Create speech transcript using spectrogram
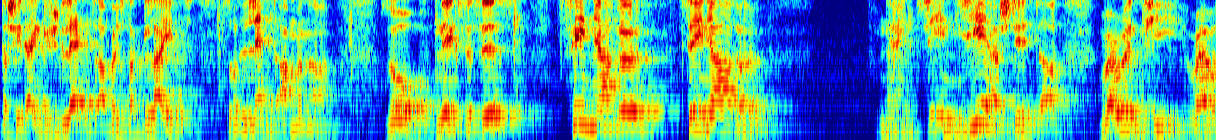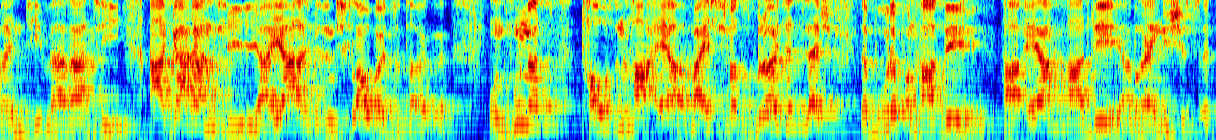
Da steht eigentlich LED, aber ich sag light. So LED Amana. So, nächstes ist 10 Jahre, 10 Jahre. Nein, 10 Jahre steht da. Warranty, Warranty, Warranty. Ah, Garantie. Ja, ja, wir sind schlau heutzutage. Und 100.000 HR. Weiß ich, was das bedeutet? Vielleicht der Bruder von HD. HR, HD, aber reingeschissen.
